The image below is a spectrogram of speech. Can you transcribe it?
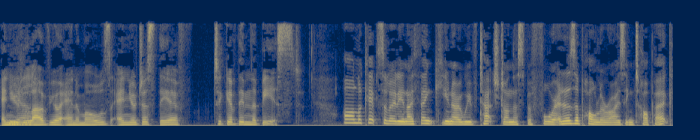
and you Yeah. love your animals and you're just there f- to give them the best Oh, look, absolutely. And I think, you know, we've touched on this before. It is a polarising topic.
